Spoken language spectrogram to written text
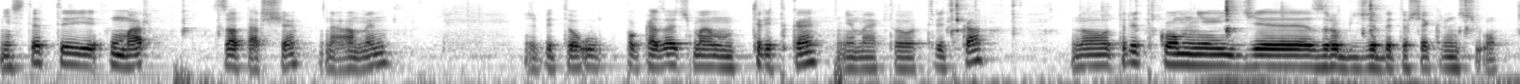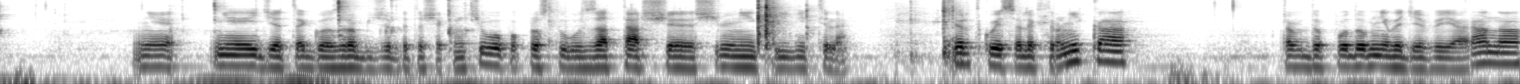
Niestety umarł, zatarł się na amen. Żeby to pokazać, mam trytkę. Nie ma jak to trytka. No, trytką nie idzie zrobić, żeby to się kręciło. Nie, nie idzie tego zrobić, żeby to się kręciło. Po prostu zatarł się silnik i tyle. W środku jest elektronika. Prawdopodobnie będzie wyjarana.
